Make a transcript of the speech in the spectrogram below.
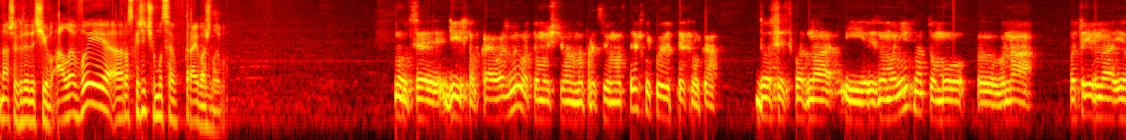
наших глядачів, але ви розкажіть, чому це вкрай важливо. Ну, це дійсно вкрай важливо, тому що ми працюємо з технікою. Техніка досить складна і різноманітна, тому е, вона потрібна і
